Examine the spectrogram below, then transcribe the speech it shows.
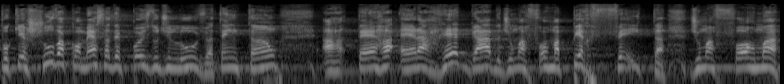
Porque chuva começa depois do dilúvio. Até então a terra era regada de uma forma perfeita, de uma forma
